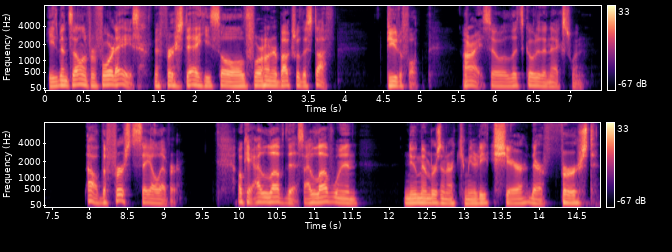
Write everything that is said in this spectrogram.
He's been selling for four days. The first day he sold 400 bucks worth of stuff. Beautiful. All right. So let's go to the next one. Oh, the first sale ever. Okay. I love this. I love when new members in our community share their first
